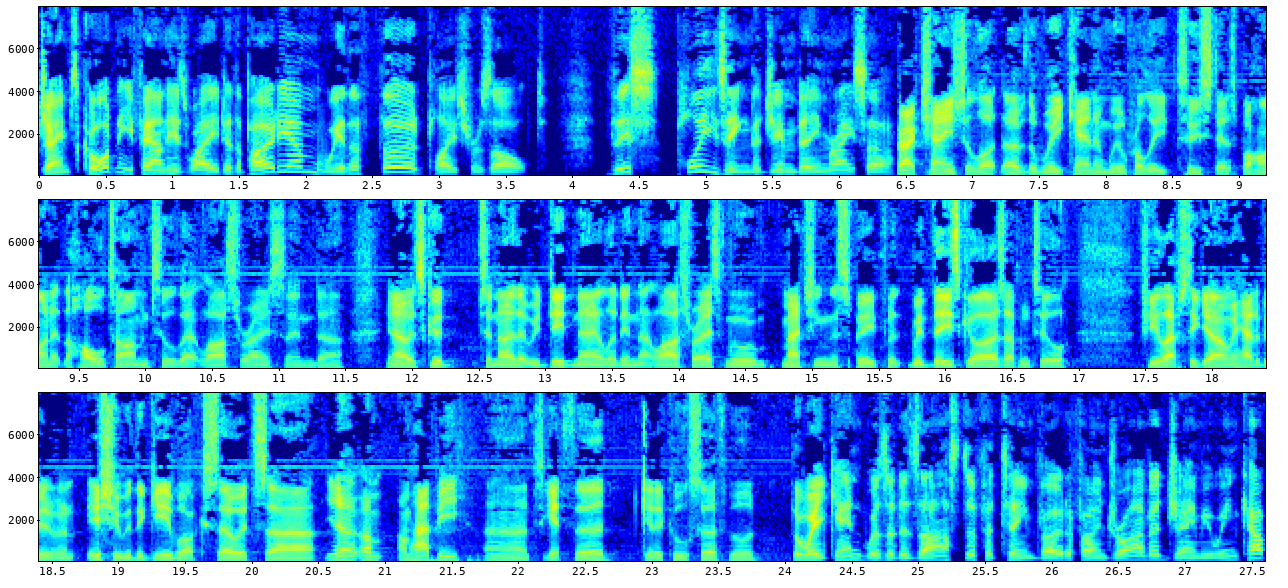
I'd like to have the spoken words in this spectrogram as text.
James Courtney found his way to the podium with a third place result. This pleasing the Jim Beam racer. Track changed a lot over the weekend, and we were probably two steps behind it the whole time until that last race. And uh, you know, it's good to know that we did nail it in that last race. We were matching the speed with, these guys up until a few laps to go, and we had a bit of an issue with the gearbox. So it's uh, you know, I'm I'm happy uh, to get third, get a cool surfboard. The weekend was a disaster for Team Vodafone driver Jamie Whincup,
